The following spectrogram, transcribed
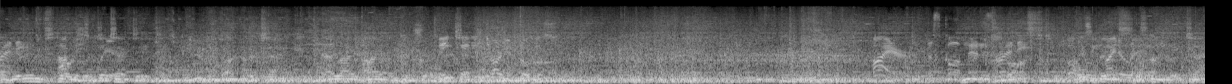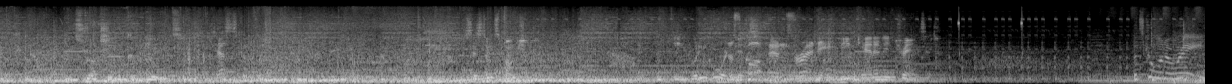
The ready. Tiberium explosion Optics clear. detected. Unit attack. Allied ion control Maintaining target focus. Fire. The scorpion's ready. Lost. Our Focusing base light is array. under attack. Construction complete. Test complete. Systems functioning. Inputting The coordinates. scorpion's ready. Beam cannon in transit. Let's go on a raid.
